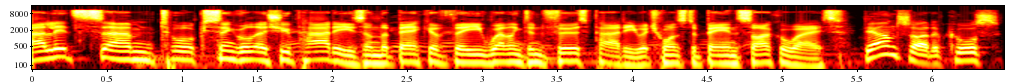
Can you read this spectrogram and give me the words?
Uh, let's um, talk single issue parties on the back of the Wellington First Party, which wants to ban cycleways. Downside, of course,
